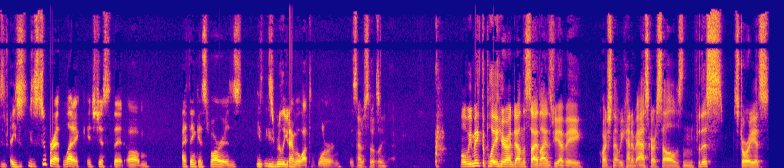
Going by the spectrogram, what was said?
he's, he's, he's super athletic. It's just that um, I think as far as he's, he's really gonna have a lot to learn. Absolutely. Well, we make the play here on Down the Sidelines. We have a question that we kind of ask ourselves. And for this story, it's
